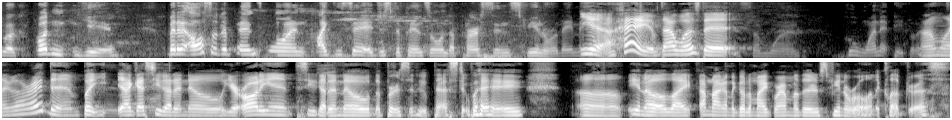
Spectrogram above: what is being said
look, yeah, but it also depends on, like you said, it just depends on the person's funeral. They yeah, hey, if that was who wanted people. I'm like, all right then. But I guess you got to know your audience. You got to know the person who passed away. Um, you know, like I'm not gonna go to my grandmother's funeral in a club dress.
